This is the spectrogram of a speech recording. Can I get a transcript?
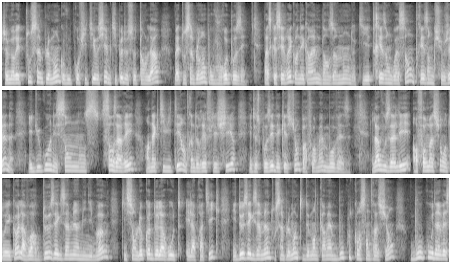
j'aimerais tout simplement que vous profitiez aussi un petit peu de ce temps-là, bah, tout simplement pour vous reposer. Parce que c'est vrai qu'on est quand même dans un monde qui est très angoissant, très anxiogène, et du coup on est sans, sans arrêt en activité, en train de réfléchir et de se poser des questions, parfois même mauvaises. Là vous allez, en formation auto-école, avoir deux examens minimum, qui sont le code de la route et la pratique, et deux examens tout simplement qui demandent quand même beaucoup de concentration, beaucoup d'investissement,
